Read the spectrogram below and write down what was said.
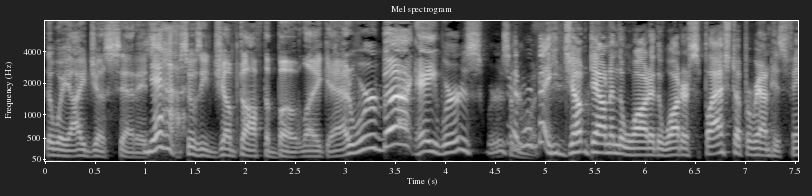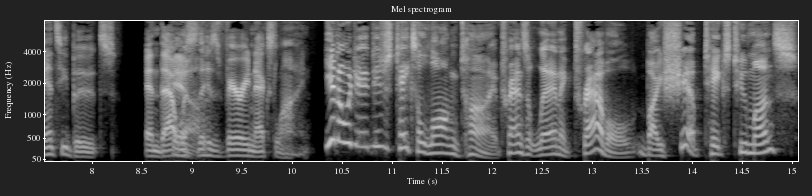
the way I just said it. Yeah. So as he jumped off the boat, like, and we're back. Hey, where's where's and we're back. He jumped down in the water. The water splashed up around his fancy boots. And that yeah. was his very next line. You know, it, it just takes a long time. Transatlantic travel by ship takes two months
